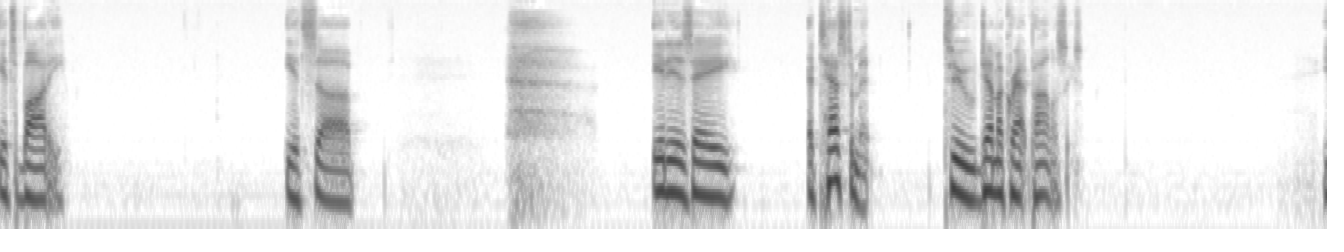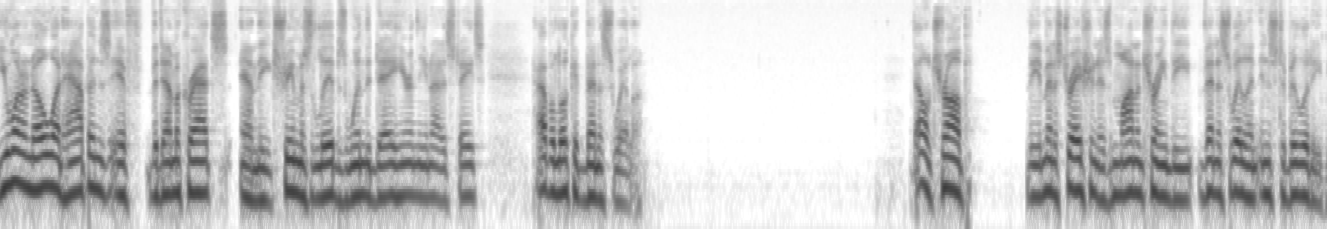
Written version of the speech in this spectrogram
its body. It's uh it is a a testament to Democrat policies. You want to know what happens if the Democrats and the extremist libs win the day here in the United States? Have a look at Venezuela. Donald Trump, the administration is monitoring the Venezuelan instability.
